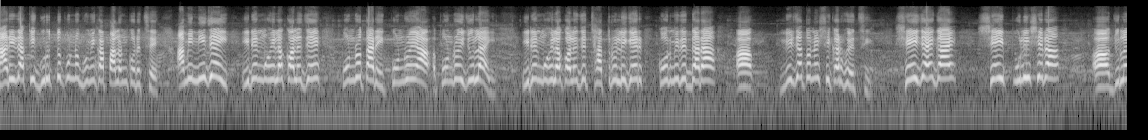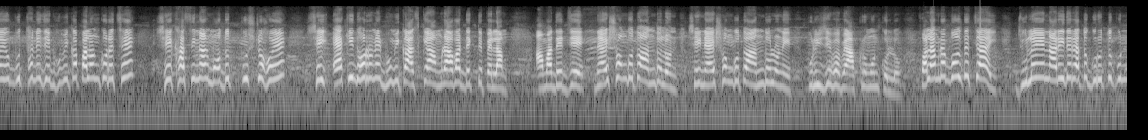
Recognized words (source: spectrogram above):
নারীরা কি গুরুত্বপূর্ণ ভূমিকা পালন করেছে? আমি নিজেই ইডেন মহিলা কলেজে পনেরো তারিখ, পনেরোই পনেরোই জুলাই ইডেন মহিলা কলেজের ছাত্রলীগের কর্মীদের দ্বারা নির্যাতনের শিকার হয়েছি। সেই জায়গায় সেই পুলিশেরা জুলাই অভ্যুত্থানে যে ভূমিকা পালন করেছে শেখ হাসিনার মদতপুষ্ট হয়ে সেই একই ধরনের ভূমিকা আজকে আমরা আবার দেখতে পেলাম। আমাদের যে ন্যায়সঙ্গত আন্দোলন, সেই ন্যায়সঙ্গত আন্দোলনে পুলিশ যেভাবে আক্রমণ করল। ফলে আমরা বলতে চাই, জুলাইয়ে নারীদের এত গুরুত্বপূর্ণ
